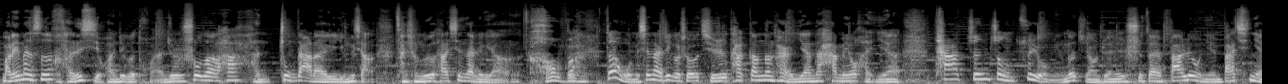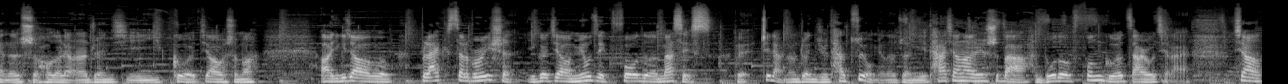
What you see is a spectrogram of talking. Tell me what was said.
玛丽曼森很喜欢这个团，就是受到了他很重大的一个影响，才成就他现在这个样子。好吧，但是我们现在这个时候，其实他刚刚开始阴暗，他还没有很阴暗。他真正最有名的几张专辑是在八六年、八七年的时候的两张专辑，一个叫什么？啊，一个叫 Black Celebration，一个叫 Music for the Masses。对，这两张专辑是他最有名的专辑。他相当于是把很多的风格杂糅起来，像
